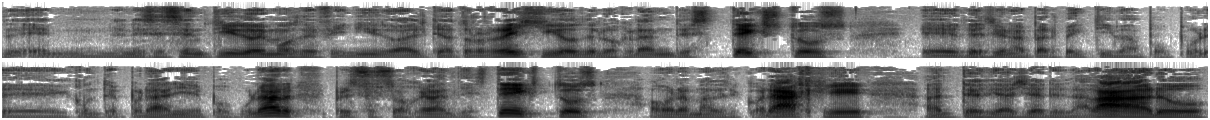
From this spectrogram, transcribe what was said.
En, ese sentido hemos definido al teatro regio de los grandes textos eh, desde una perspectiva eh, contemporánea y popular, pero esos grandes textos, ahora Madre Coraje, antes de ayer El Avaro,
